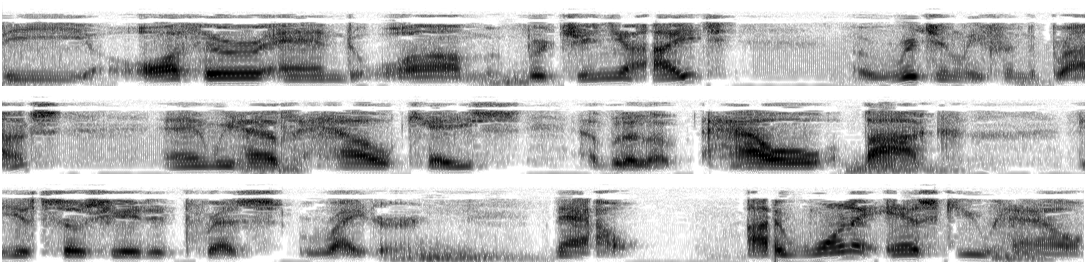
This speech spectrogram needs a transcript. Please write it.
the author and um, Virginiaite, originally from the Bronx, and we have Hal Case, uh, Hal Bock, the Associated Press writer. Now, I want to ask you, Hal.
